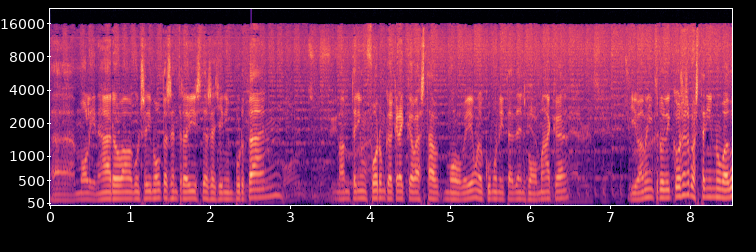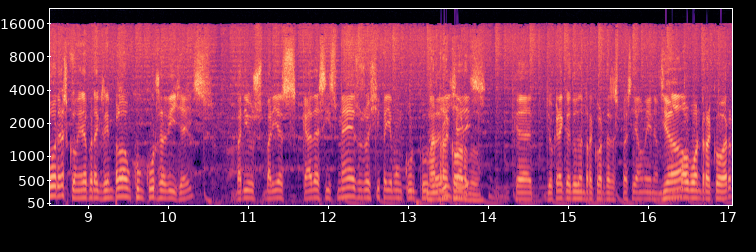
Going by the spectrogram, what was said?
uh, Molinaro, vam aconseguir moltes entrevistes a gent important, vam tenir un fòrum que crec que va estar molt bé, una comunitat dents molt maca, i vam introduir coses bastant innovadores, com era, per exemple, un concurs de DJs. Varios, varios, cada sis mesos o així fèiem un concurs de recordo. DJs, que jo crec que tu te'n recordes especialment, amb, Jo- molt bon record.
